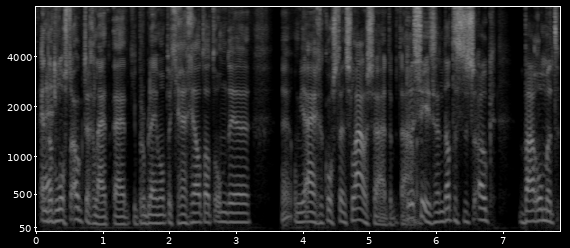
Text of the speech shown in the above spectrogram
En dat lost ook tegelijkertijd je probleem op dat je geen geld had om, de, hè, om je eigen kosten en salarissen uit te betalen. Precies. En dat is dus ook waarom het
